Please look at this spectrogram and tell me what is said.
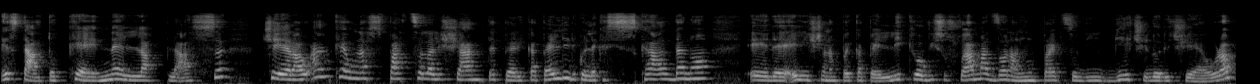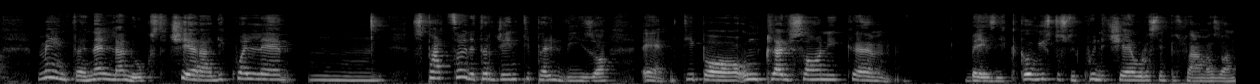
è stato che nella Plus c'era anche una spazzola lisciante per i capelli, di quelle che si scaldano ed, e lisciano un po' i capelli, che ho visto su Amazon hanno un prezzo di 10-12 euro, mentre nella Lux c'era di quelle mm, spazzole detergenti per il viso, eh, tipo un Clarisonic eh, Basic, che ho visto sui 15 euro sempre su Amazon.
